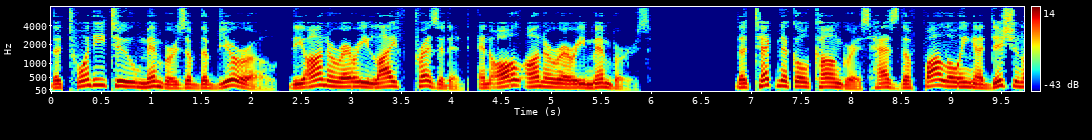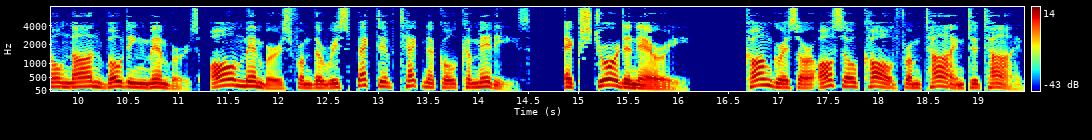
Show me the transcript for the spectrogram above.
the 22 members of the Bureau, the Honorary Life President, and all honorary members. The Technical Congress has the following additional non-voting members, all members from the respective technical committees. Extraordinary Congress are also called from time to time,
